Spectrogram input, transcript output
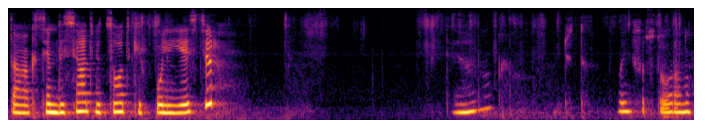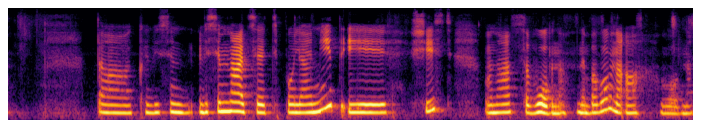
Так, 70% полієстер. Так, в іншу сторону. Так, 8, 18 поліамід і 6 у нас вовна. Не бавовна, а вовна.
